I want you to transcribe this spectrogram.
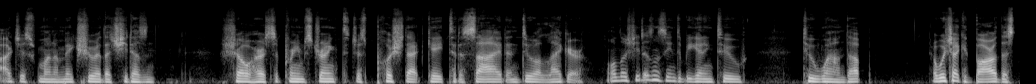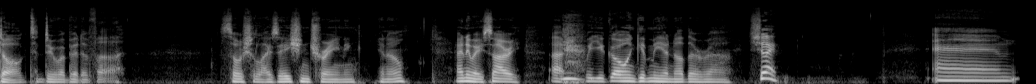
I just want to make sure that she doesn't show her supreme strength to just push that gate to the side and do a legger. Although she doesn't seem to be getting too too wound up. I wish I could borrow this dog to do a bit of uh, socialization training. You know. Anyway, sorry. Uh, will you go and give me another? Uh, Sure. Um.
